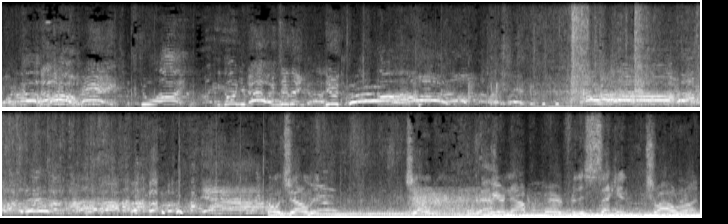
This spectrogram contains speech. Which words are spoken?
No! Hey! It's too high! It's gonna go in your No, it's in the dude! Oh, gentlemen, gentlemen, we are now prepared for the second trial run.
